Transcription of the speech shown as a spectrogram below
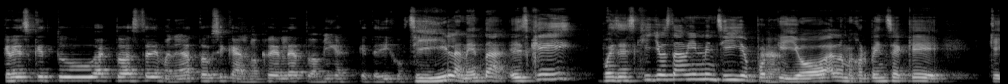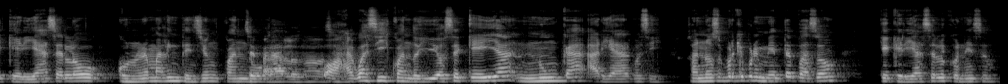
¿crees que tú actuaste de manera tóxica al no creerle a tu amiga que te dijo? Sí, la neta. Es que, pues es que yo estaba bien mencillo porque yo a lo mejor pensé que, que quería hacerlo con una mala intención cuando... Separarlos, ¿no? O algo así, cuando yo sé que ella nunca haría algo así. O sea, no sé por qué por mi mente pasó que quería hacerlo con eso.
